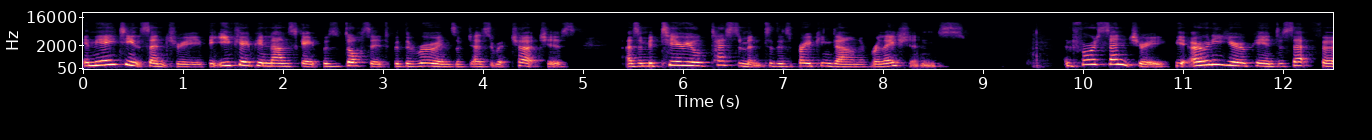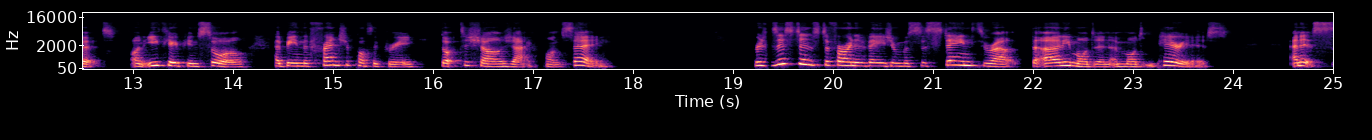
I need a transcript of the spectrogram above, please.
In the 18th century, the Ethiopian landscape was dotted with the ruins of Jesuit churches as a material testament to this breaking down of relations. And for a century, the only European to set foot on Ethiopian soil had been the French apothecary, Dr. Charles Jacques Poncet. Resistance to foreign invasion was sustained throughout the early modern and modern periods. And it's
